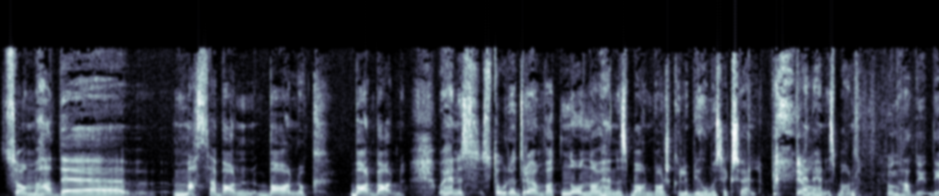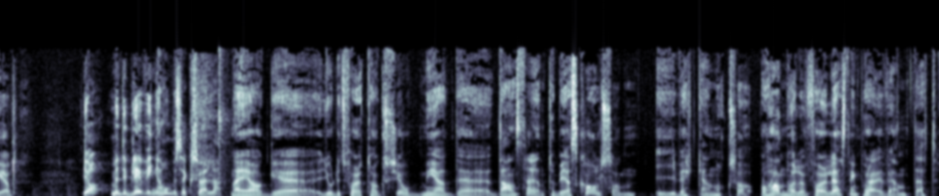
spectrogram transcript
Som hade massa barn, barn och barnbarn. Och hennes stora dröm var att någon av hennes barnbarn skulle bli homosexuell. Eller hennes barn. Hon hade ju en del. Ja, men det blev inga homosexuella. när jag eh, gjorde ett företagsjobb med eh, dansaren Tobias Karlsson i veckan också. Och han höll en föreläsning på det här eventet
